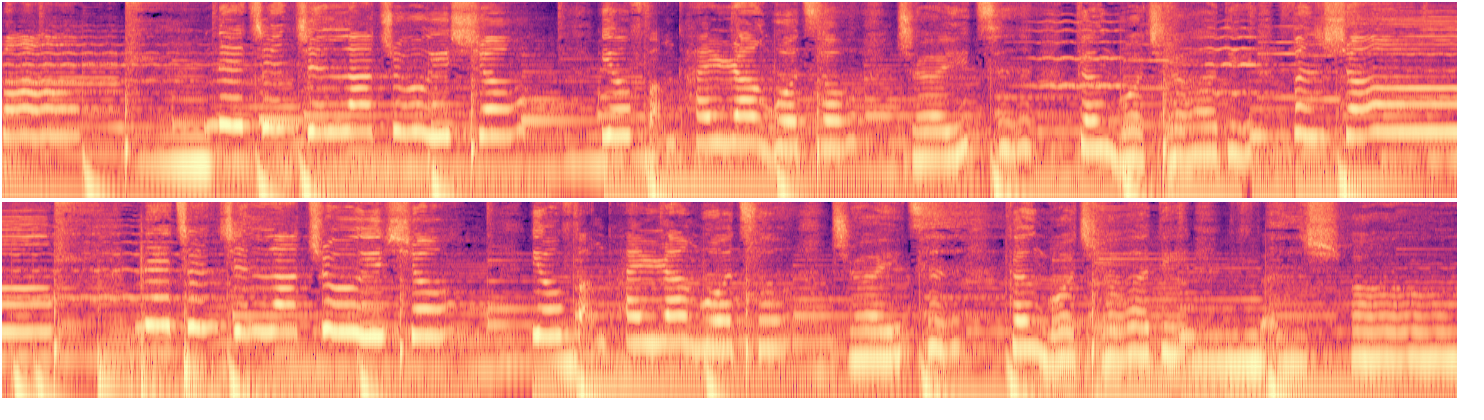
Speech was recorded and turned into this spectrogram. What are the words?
么？你紧紧拉住衣袖，又放开让我走，这一次跟我彻底分手。你紧紧拉住衣袖，又放开让我走，这一次跟我彻底分手。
